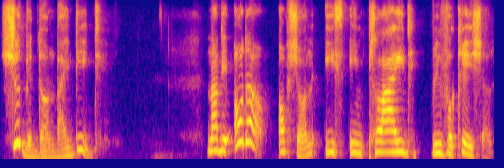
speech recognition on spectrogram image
should be done by deed. Now, the other option is implied revocation.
